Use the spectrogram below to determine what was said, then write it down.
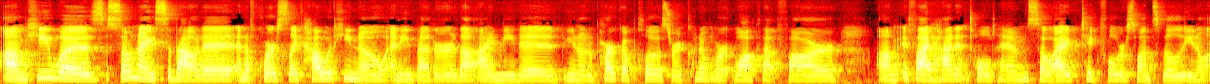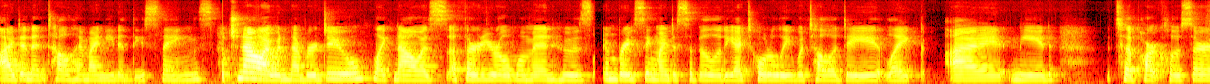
Um, he was so nice about it. And of course, like, how would he know any better that I needed, you know, to park up close or I couldn't walk that far um, if I hadn't told him? So I take full responsibility. You know, I didn't tell him I needed these things, which now I would never do. Like, now as a 30 year old woman who's embracing my disability, I totally would tell a date, like, I need to park closer.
